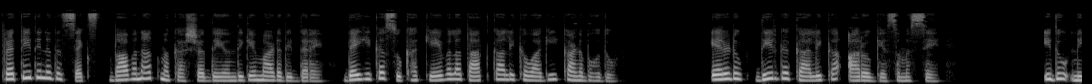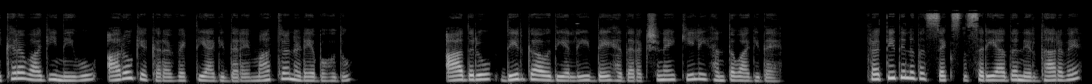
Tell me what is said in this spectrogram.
ಪ್ರತಿದಿನದ ಸೆಕ್ಸ್ ಭಾವನಾತ್ಮಕ ಶ್ರದ್ಧೆಯೊಂದಿಗೆ ಮಾಡದಿದ್ದರೆ ದೈಹಿಕ ಸುಖ ಕೇವಲ ತಾತ್ಕಾಲಿಕವಾಗಿ ಕಾಣಬಹುದು. ಎರಡು, ದೀರ್ಘಕಾಲಿಕ ಆರೋಗ್ಯ ಸಮಸ್ಯೆ. ಇದು ನಿಖರವಾಗಿ ನೀವು ಆರೋಗ್ಯಕರ ವ್ಯಕ್ತಿಯಾಗಿದ್ದರೆ ಮಾತ್ರ ನಡೆಯಬಹುದು. ಆದರೂ ದೀರ್ಘಾವಧಿಯಲ್ಲಿ ದೇಹದ ರಕ್ಷಣೆ ಕೀಲಿ ಹಂತವಾಗಿದೆ. ಪ್ರತಿದಿನದ ಸೆಕ್ಸ್ ಸರಿಯಾದ ನಿರ್ಧಾರವೇ?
